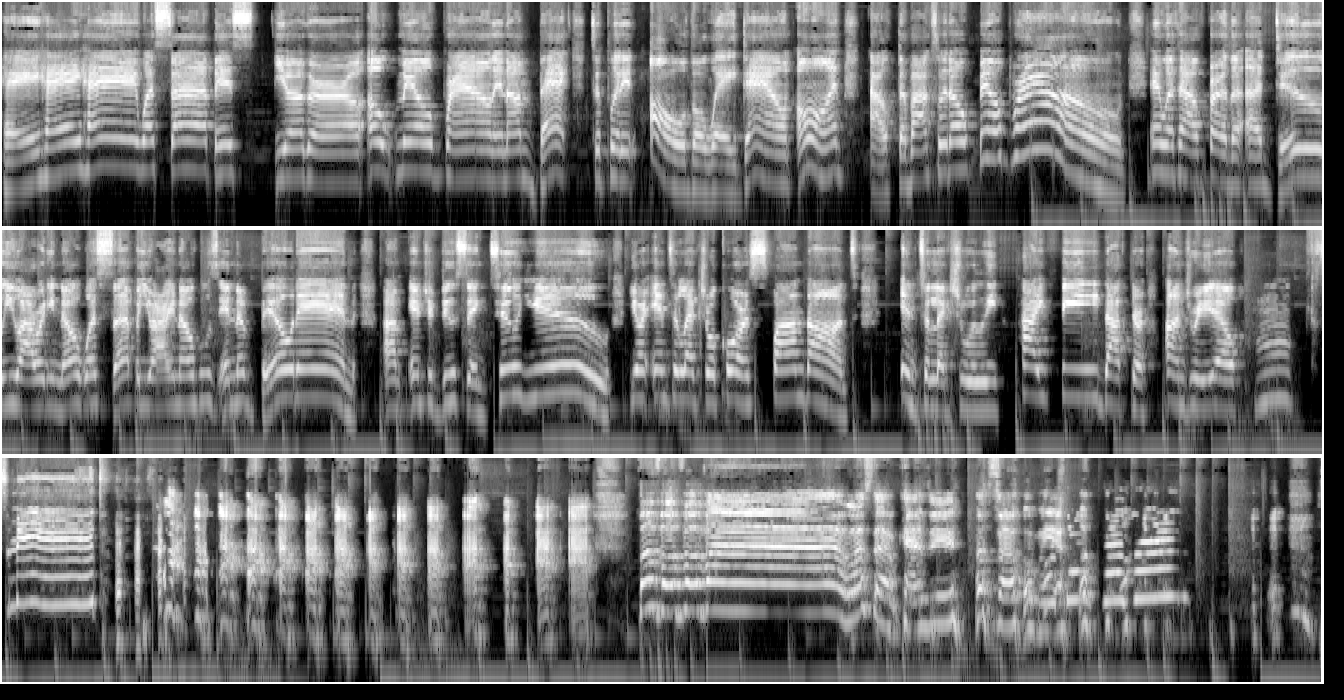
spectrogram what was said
Hey, hey, hey, what's up? It's your girl, Oatmeal Brown, and I'm back to put it all the way down on Out the Box with Oatmeal Brown. And without further ado, you already know what's up, and you already know who's in the building. I'm introducing to you your intellectual correspondent, intellectually hyphy, Dr. Andrea L. Smith. What's up, cousin? What's up, Omeo?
